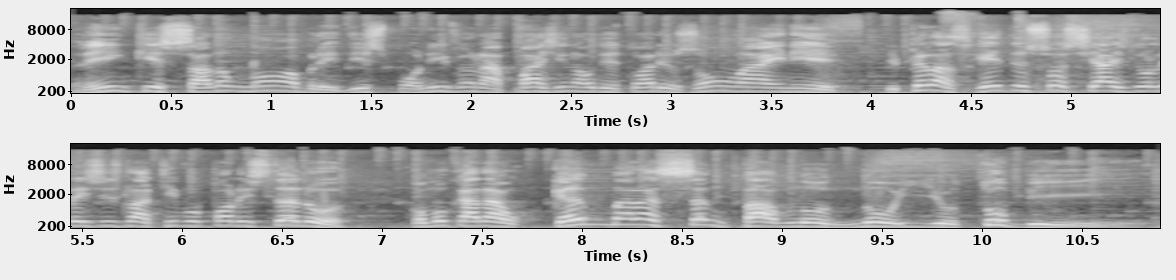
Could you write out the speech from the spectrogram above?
Link Salão Nobre, disponível na página Auditórios Online e pelas redes sociais do Legislativo Paulistano, como o canal Câmara São Paulo no YouTube.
